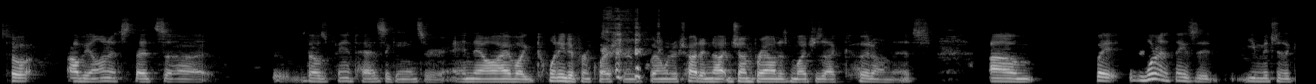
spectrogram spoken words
so i'll be honest that's uh that was a fantastic answer and now i have like 20 different questions but i'm going to try to not jump around as much as i could on this um but one of the things that you mentioned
